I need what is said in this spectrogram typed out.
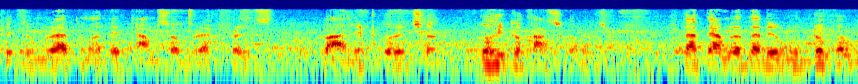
যে তোমরা তোমাদের টার্মস অফ রেফারেন্স বা ভায়োলেট করেছ, গহিত কাজ করেছ। তাতে আমরা তাদের উল্টো করব।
